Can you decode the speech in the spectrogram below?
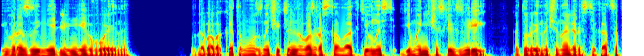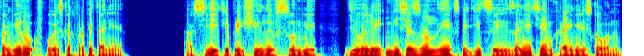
и в разы медленнее воины. Вдобавок к этому значительно возрастала активность демонических зверей, которые начинали растекаться по миру в поисках пропитания. А все эти причины в сумме делали несезонные экспедиции занятием крайне рискованным.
